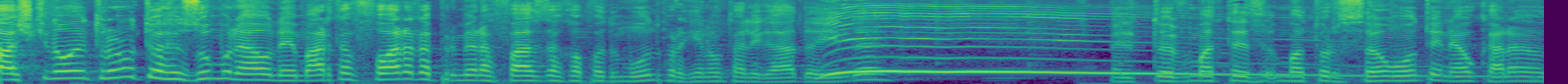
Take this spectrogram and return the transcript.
acho que não entrou no teu resumo, né? O Neymar tá fora da primeira fase da Copa do Mundo, pra quem não tá ligado ainda. Ele teve uma, uma torção ontem, né? O cara.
